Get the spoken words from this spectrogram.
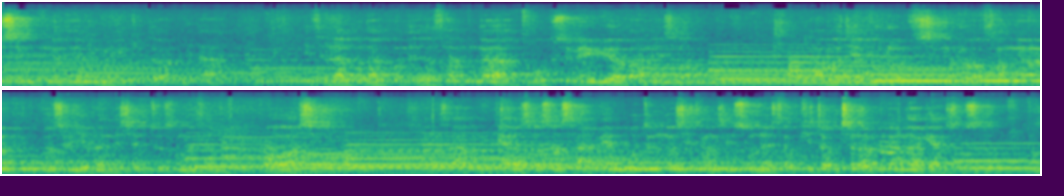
김효신 교사님을 기도합니다. 이슬람 문화권에서 삶과 목숨의 위협 안에서 아버지의 부르심으로 성령의 불꽃을 이뤄내신 두 성교사님을 보호하시고 항상 함께 하셔서 삶의 모든 것이 당신 손에서 기적처럼 변하게 하소서.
